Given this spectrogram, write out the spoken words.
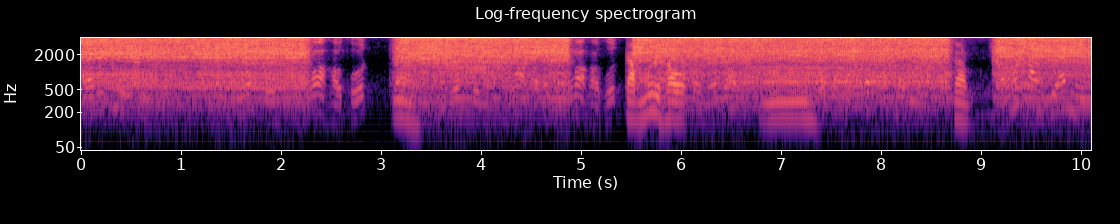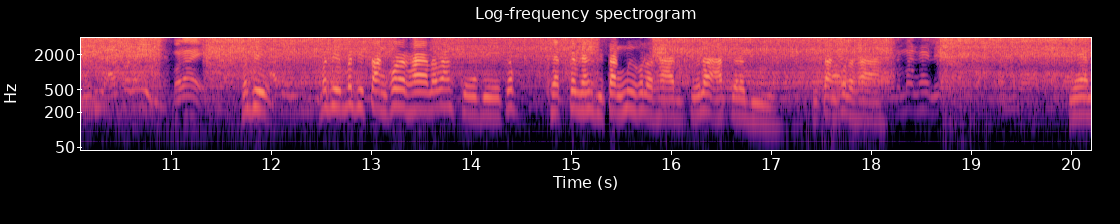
แต่วิธีนั้นยกเป็นงอเข่าทุดอ่ายก เป็นงอเข่าทุดกำมือเขาอืมครับเขาตั้งแขนนี่ตัวนี้อัดบ่ได้นี่บ่ได้มันสิมันสิมันสิตั้งคนละทาระหว่างโกเบกับแคทกับหยังสิตั้งมือคนละทาเวลาอัดกระบีสิตั้งคนละทาน้ำมันให้เล็กแง่น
